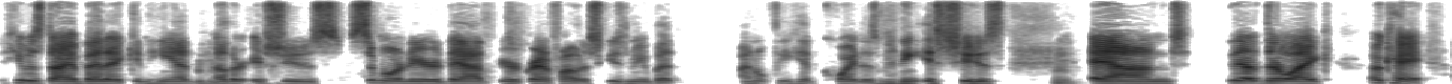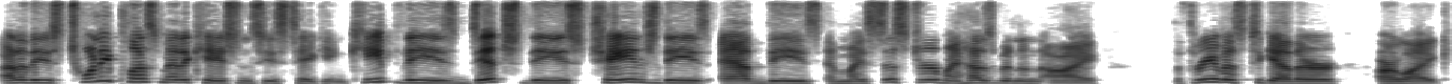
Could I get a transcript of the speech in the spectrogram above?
he was diabetic and he had mm-hmm. other issues similar to your dad your grandfather excuse me but i don't think he had quite as many issues mm. and they're, they're like okay out of these 20 plus medications he's taking keep these ditch these change these add these and my sister my husband and i the three of us together are like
